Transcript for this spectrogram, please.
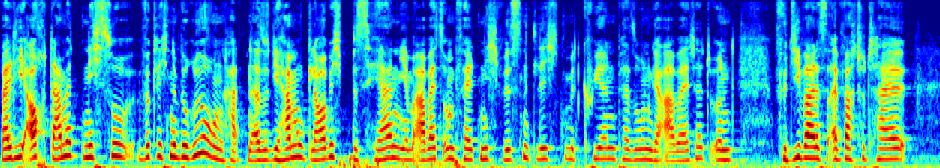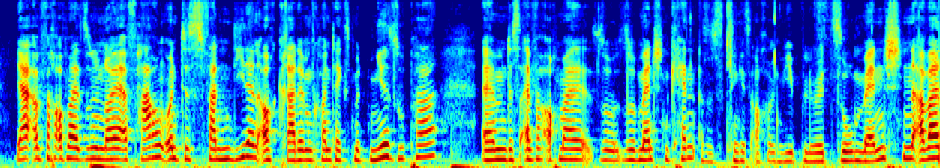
weil die auch damit nicht so wirklich eine Berührung hatten. Also die haben, glaube ich, bisher in ihrem Arbeitsumfeld nicht wissentlich mit queeren Personen gearbeitet. Und für die war das einfach total ja, einfach auch mal so eine neue Erfahrung und das fanden die dann auch gerade im Kontext mit mir super, ähm, das einfach auch mal so, so Menschen kennen, also das klingt jetzt auch irgendwie blöd, so Menschen, aber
